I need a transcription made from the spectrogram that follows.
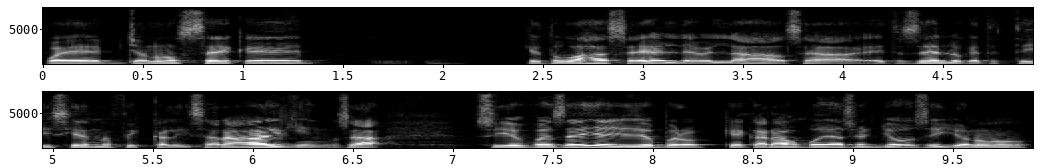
pues yo no sé qué, qué tú vas a hacer de verdad. O sea entonces es lo que te estoy diciendo fiscalizar a alguien. O sea si yo fuese ella yo digo pero qué carajo podía hacer yo si yo no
